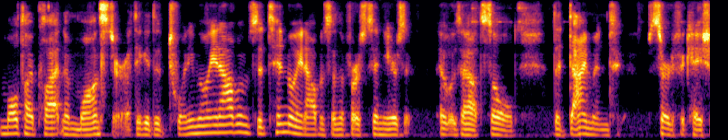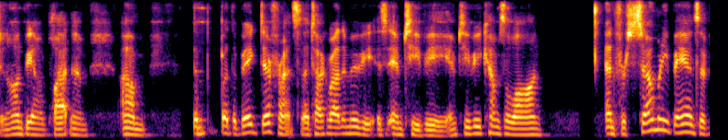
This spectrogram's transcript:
multi-platinum monster. I think it did 20 million albums did 10 million albums in the first 10 years it, it was outsold. The diamond certification on beyond platinum. Um, the, but the big difference that i talk about in the movie is mtv mtv comes along and for so many bands of,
